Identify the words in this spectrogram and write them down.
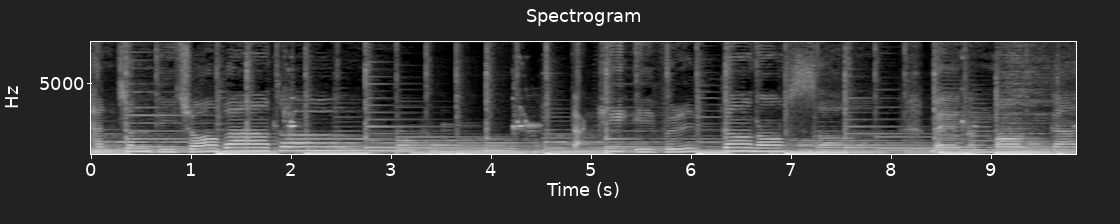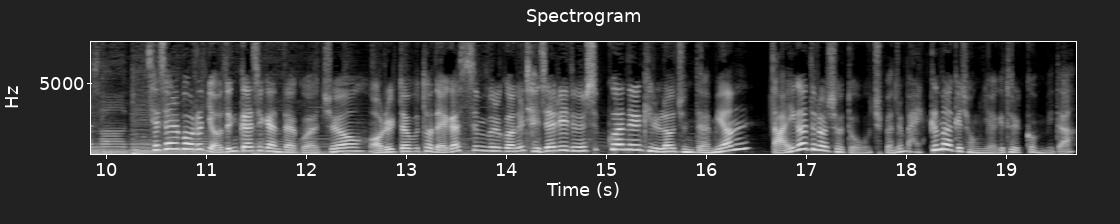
한참 뒤져봐도 세살 버릇 여든까지 간다고 하죠. 어릴 때부터 내가 쓴 물건을 제자리에 두는 습관을 길러준다면 나이가 들어서도 주변을 말끔하게 정리하게 될 겁니다.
